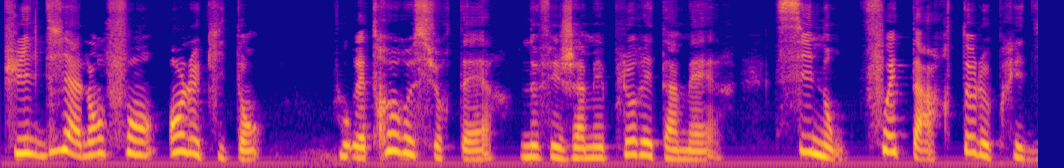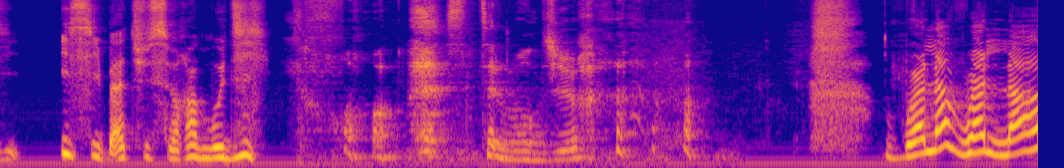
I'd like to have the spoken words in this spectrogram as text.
Puis il dit à l'enfant en le quittant Pour être heureux sur terre, ne fais jamais pleurer ta mère. Sinon, Fouettard te le prédit, ici-bas tu seras maudit. C'est tellement dur. Voilà, voilà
